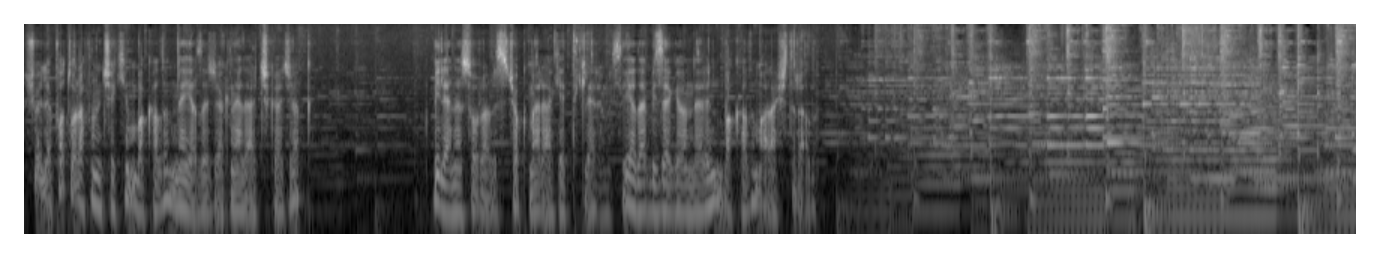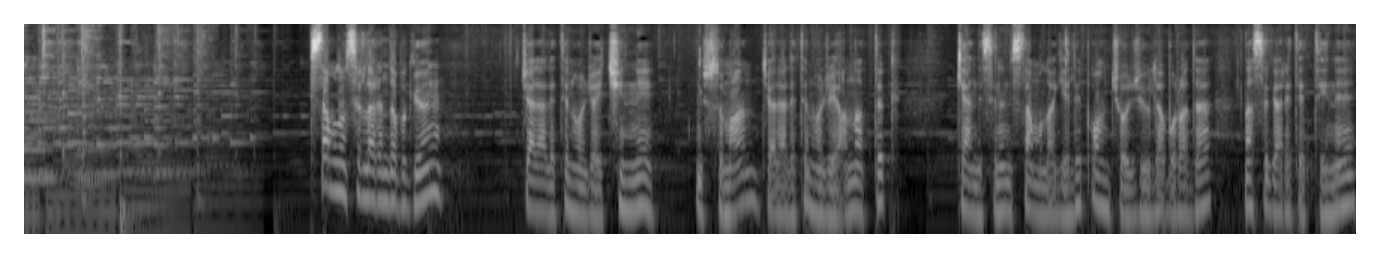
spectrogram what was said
Şöyle fotoğrafını çekin bakalım ne yazacak, neler çıkacak. Bilene sorarız çok merak ettiklerimizi ya da bize gönderin bakalım araştıralım. İstanbul'un sırlarında bugün Celalettin Hoca'yı Çinli Müslüman Celalettin Hoca'yı anlattık. Kendisinin İstanbul'a gelip 10 çocuğuyla burada nasıl gayret ettiğini,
